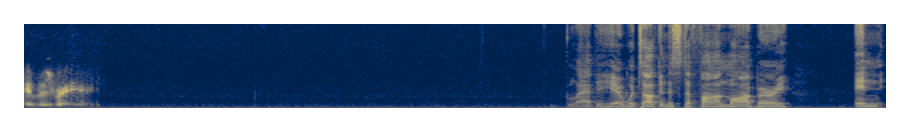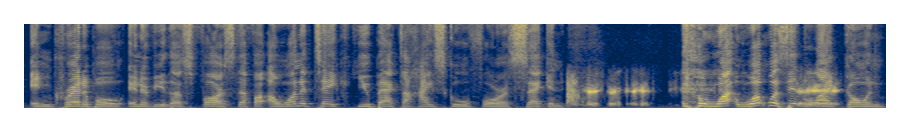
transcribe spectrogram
It was written. Glad to hear. We're talking to Stephon Marbury. An incredible interview thus far. Stephon, I want to take you back to high school for a second. what what was it like going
